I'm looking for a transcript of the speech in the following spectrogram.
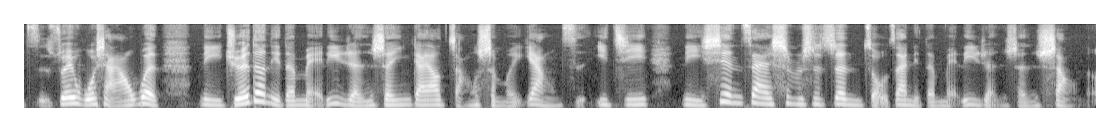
子。所以我想要问，你觉得你的美丽人生应该要长什么样子？以及你现在是不是正走在你的美丽人生上呢？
